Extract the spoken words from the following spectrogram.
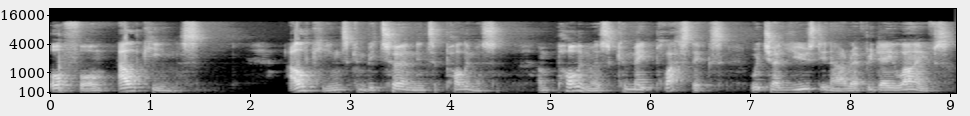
or form alkenes. Alkenes can be turned into polymers, and polymers can make plastics which are used in our everyday lives.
